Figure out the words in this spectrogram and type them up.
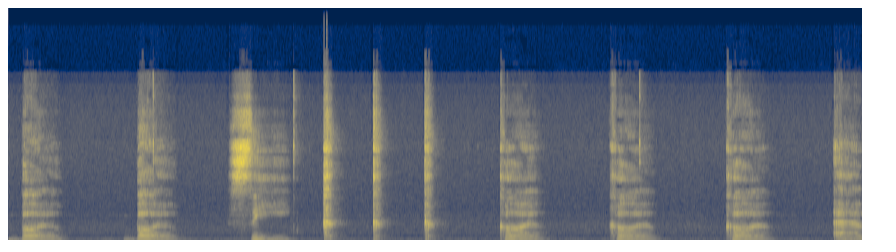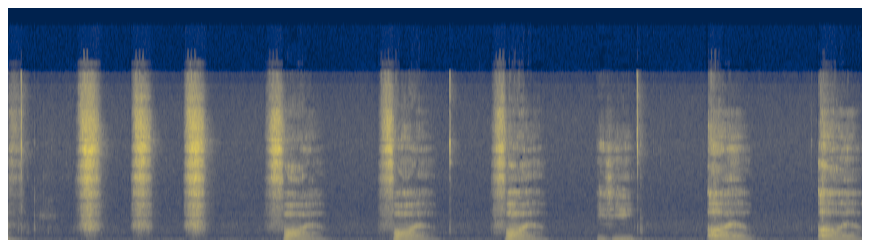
boil, boil. C, k, k, k. Coil, coil, coil. F, f, f. Foil, foil, foil. 以及 oil, oil,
